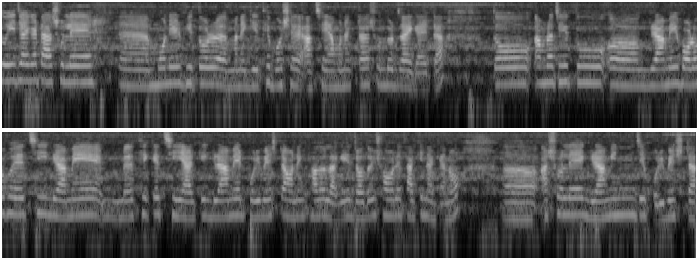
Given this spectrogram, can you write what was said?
তো এই জায়গাটা আসলে মনের ভিতর মানে গেঁথে বসে আছে এমন একটা সুন্দর জায়গা এটা। তো আমরা যেহেতু গ্রামে বড় হয়েছি, গ্রামে থেকেছি, আর কি গ্রামের পরিবেশটা অনেক ভালো লাগে, যতই শহরে থাকি না কেন আসলে গ্রামীণ যে পরিবেশটা,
